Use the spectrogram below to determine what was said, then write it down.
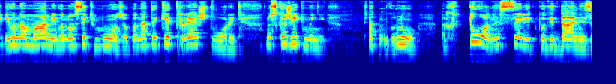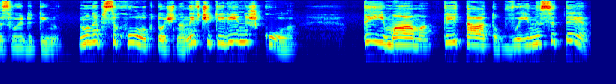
І вона мамі виносить мозок, вона таке треш творить. Ну скажіть мені, ну, хто несе відповідальність за свою дитину? Ну, не психолог точно, не вчителі, не школа. Ти, мама, ти, тато, ви несете.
